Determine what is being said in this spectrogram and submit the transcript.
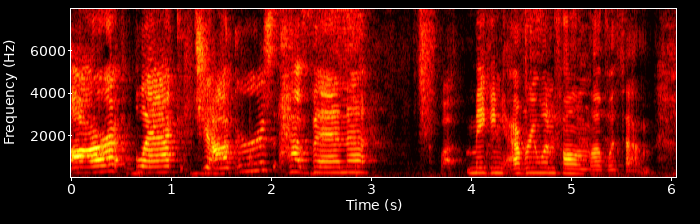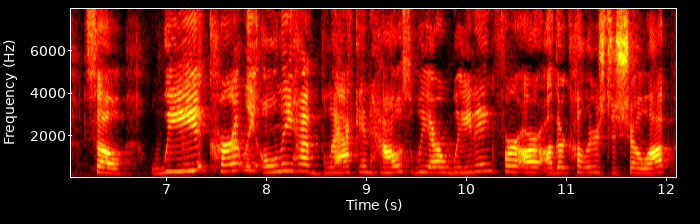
Our black joggers have been making everyone fall in love with them. So we currently only have black in house. We are waiting for our other colors to show up.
